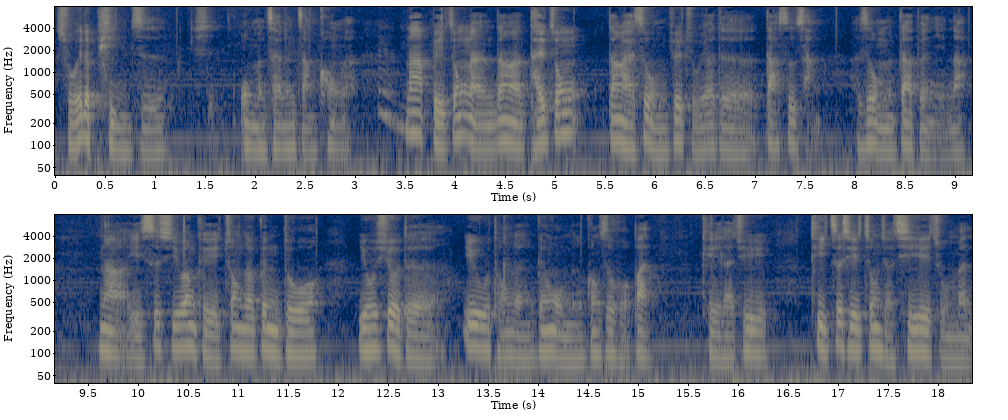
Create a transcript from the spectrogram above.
所谓的品质，是我们才能掌控了。嗯，那北中南当然，台中当然还是我们最主要的大市场，还是我们大本营啦。那也是希望可以创造更多优秀的业务同仁跟我们的公司伙伴，可以来去替这些中小企业主们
